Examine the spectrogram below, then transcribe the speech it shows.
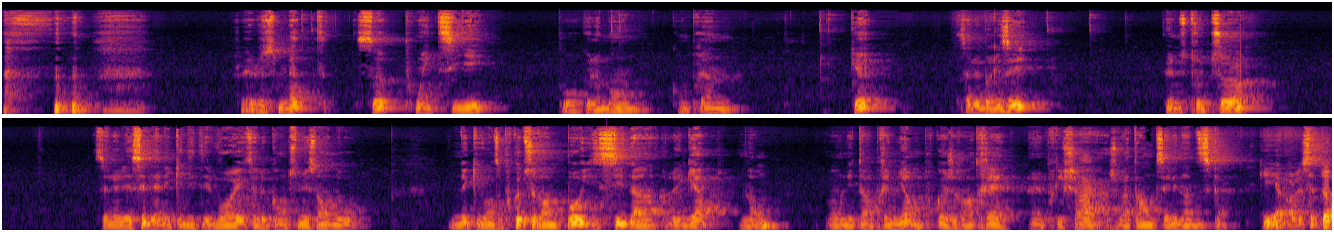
je vais juste mettre ça pointillé pour que le monde comprenne que ça a brisé une structure, ça a laissé de la liquidité void, ça a continué sans nous. Il y en a qui vont dire pourquoi tu rentres pas ici dans le gap? Non. On est en premium, pourquoi je rentrais à un prix cher? Je vais attendre que ça aille dans le discount. OK? Alors le setup,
